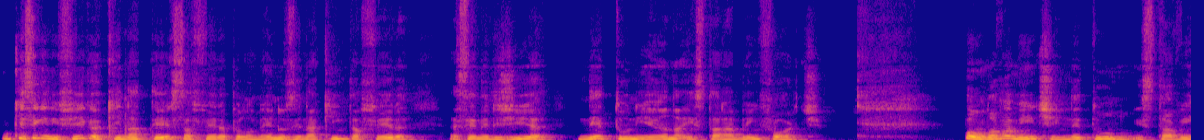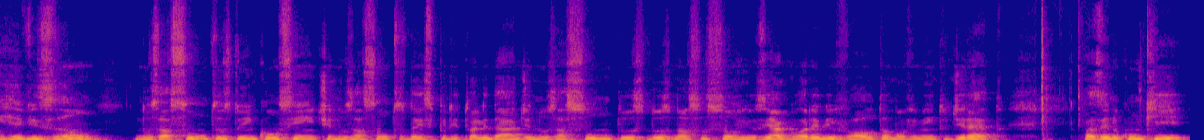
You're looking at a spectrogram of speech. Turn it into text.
O que significa que na terça-feira, pelo menos, e na quinta-feira, essa energia netuniana estará bem forte. Bom, novamente, Netuno estava em revisão nos assuntos do inconsciente, nos assuntos da espiritualidade, nos assuntos dos nossos sonhos, e agora ele volta ao movimento direto, fazendo com que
